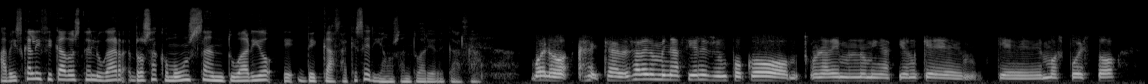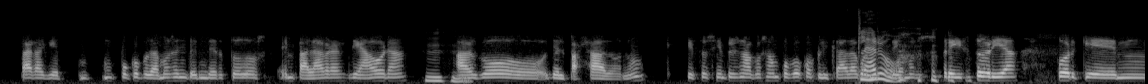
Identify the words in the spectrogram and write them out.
Habéis calificado este lugar, Rosa, como un santuario eh, de caza. ¿Qué sería un santuario de caza? Bueno, claro, esa denominación es un poco una denominación que, que hemos puesto para que un poco podamos entender todos en palabras de ahora algo del pasado, ¿no? Esto siempre es una cosa un poco complicada cuando tenemos prehistoria, porque mm,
